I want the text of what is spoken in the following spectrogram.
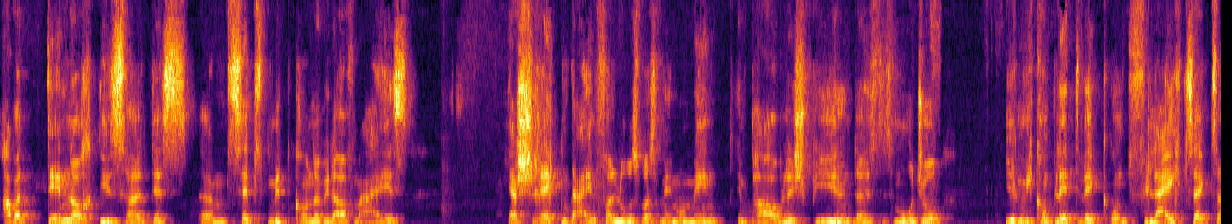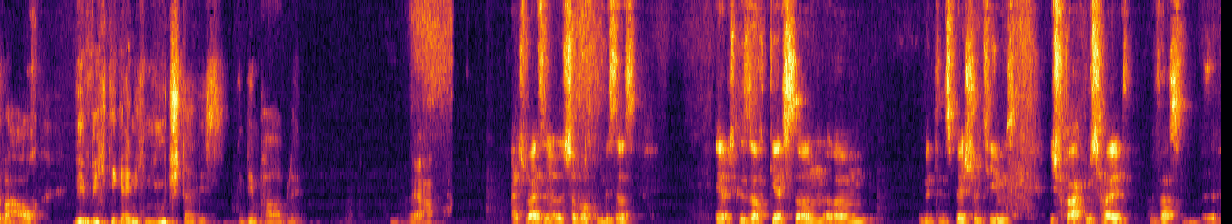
Aber dennoch ist halt das, ähm, selbst mit Connor wieder auf dem Eis, erschreckend einfalllos, was wir im Moment im Powerplay spielen. Da ist das Mojo irgendwie komplett weg und vielleicht zeigt es aber auch, wie wichtig eigentlich Nuge da ist in dem Powerplay. Ja. Ich weiß nicht, ich habe auch ein bisschen das, ehrlich gesagt, gestern ähm, mit den Special Teams. Ich frage mich halt, was äh,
